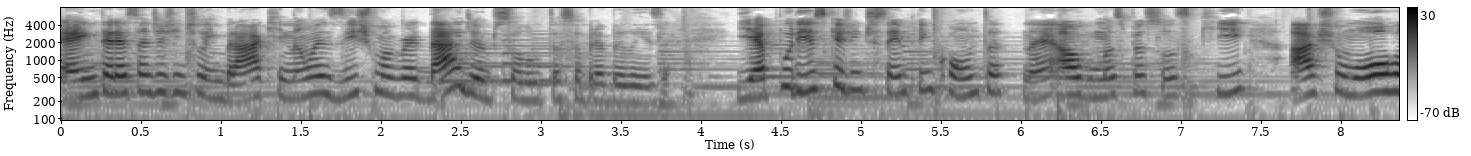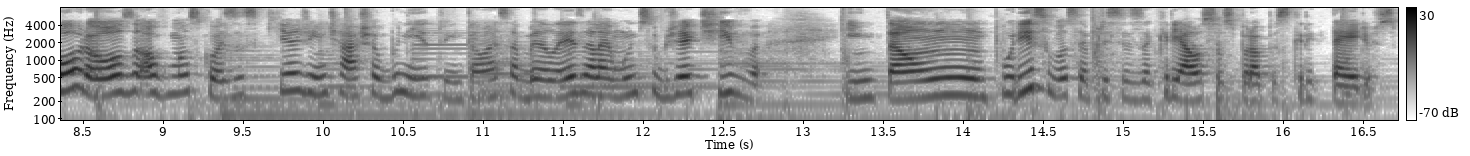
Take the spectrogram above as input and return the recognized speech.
É interessante a gente lembrar que não existe uma verdade absoluta sobre a beleza. E é por isso que a gente sempre encontra, né, algumas pessoas que acham horroroso algumas coisas que a gente acha bonito. Então essa beleza ela é muito subjetiva. Então, por isso você precisa criar os seus próprios critérios.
